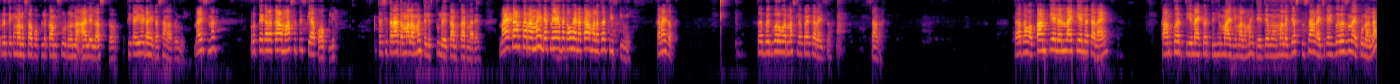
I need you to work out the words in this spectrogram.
प्रत्येक माणूस आपापलं काम सोडून आलेलं असतं. ते काय येड आहे का सांगा तुम्ही? नाहीच ना? प्रत्येकाला काम असतेच की आपापले तशी तर आता मला म्हणतेलेच तुला हे काम करणार आहे नाही काम करणार महिन्यात नाही एकदा का होईना कामाला जातीस की मी. का नाही जात? तब्येत बरोबर नसल्या काय करायचं? सांगा. तर आता हो, काम केलं नाही केलं का नाही? काम करते नाही करते हे माझी मला माहिती आहे त्यामुळे मला जास्त सांगायची काही गरज नाही कुणाला.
